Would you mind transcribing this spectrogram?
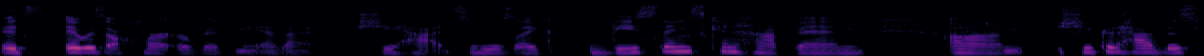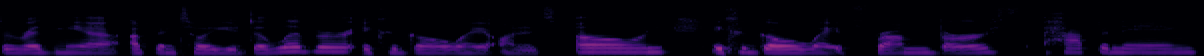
It's it was a heart arrhythmia that she had. So he was like these things can happen. Um, she could have this arrhythmia up until you deliver. It could go away on its own. It could go away from birth happening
